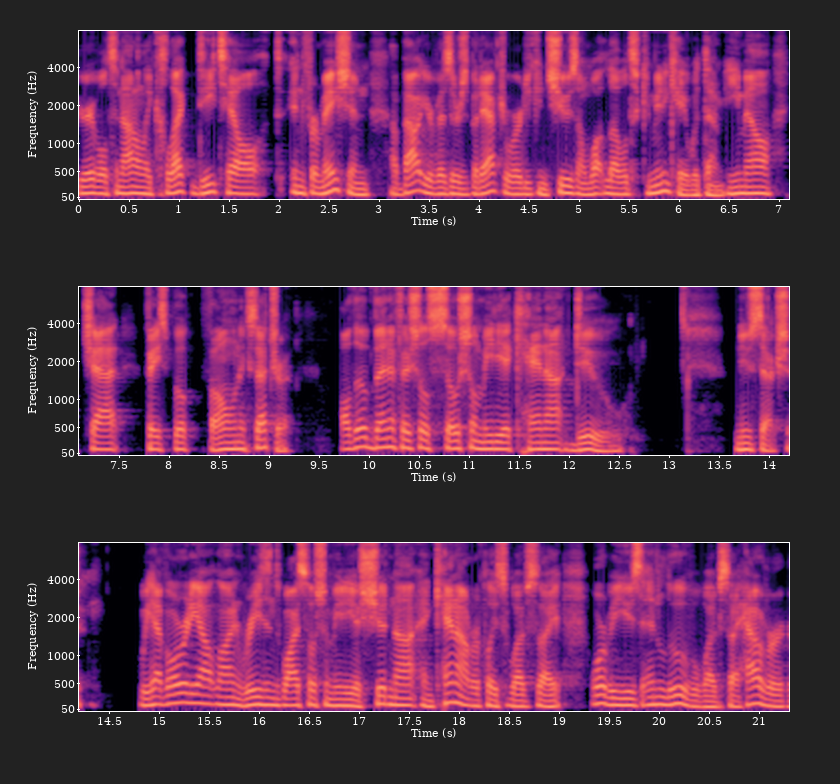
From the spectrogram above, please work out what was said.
You're able to not only collect detailed information about your visitors, but afterward you can choose on what level to communicate with them email, chat, Facebook, phone, etc. Although beneficial, social media cannot do. New section. We have already outlined reasons why social media should not and cannot replace a website or be used in lieu of a website. However,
